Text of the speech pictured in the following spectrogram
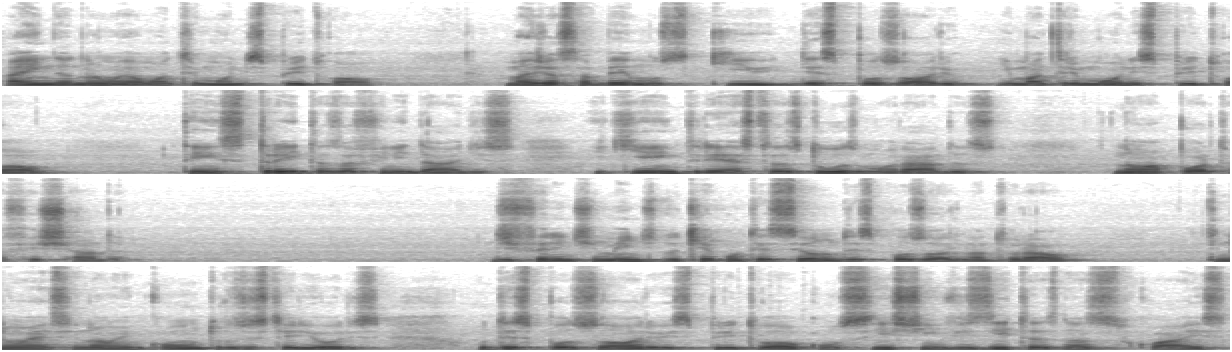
ainda não é um matrimônio espiritual mas já sabemos que desposório e matrimônio espiritual têm estreitas afinidades e que entre estas duas moradas não há porta fechada. Diferentemente do que aconteceu no desposório natural, que não é senão encontros exteriores, o desposório espiritual consiste em visitas nas quais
